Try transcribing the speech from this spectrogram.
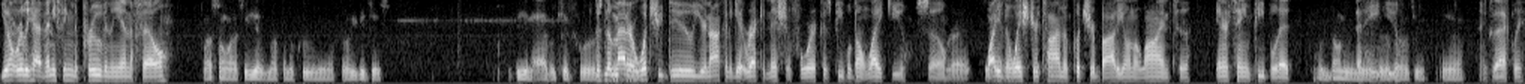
You don't really have anything to prove in the NFL. That's something I said. He has nothing to prove in the NFL. He could just be an advocate for. Because no matter what you do, you're not going to get recognition for it because people don't like you. So Right. why even waste your time and put your body on the line to entertain people that Who don't even that a hate you. about you. Yeah. exactly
